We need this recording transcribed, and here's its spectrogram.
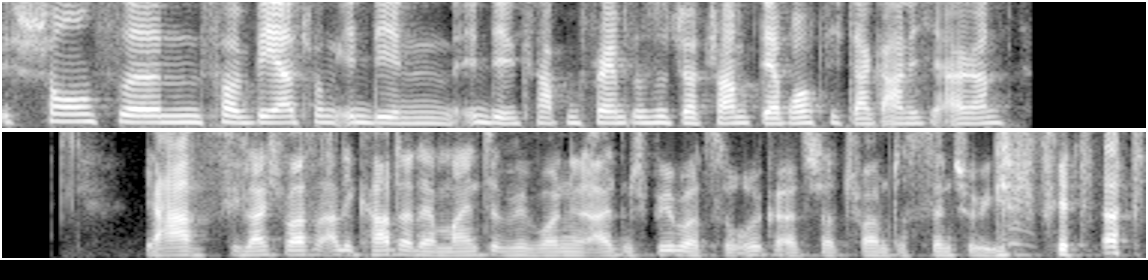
Chancenverwertung in den, in den knappen Frames. Also Judge Trump, der braucht sich da gar nicht ärgern. Ja, vielleicht war es Ali Carter, der meinte, wir wollen den alten Spielball zurück, als statt Trump das Century gespielt hat.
